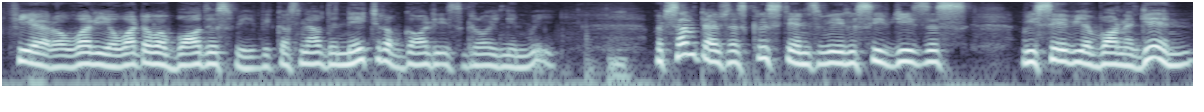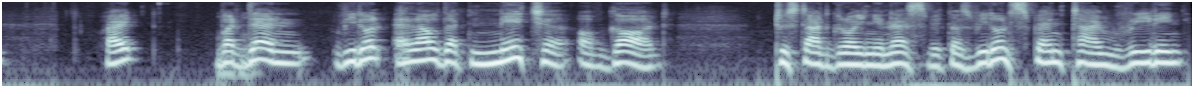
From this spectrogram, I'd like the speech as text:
fear or worry or whatever bothers me because now the nature of God is growing in me. Mm-hmm. But sometimes as Christians, we receive Jesus, we say we are born again, right? But mm-hmm. then we don't allow that nature of God to start growing in us because we don't spend time reading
